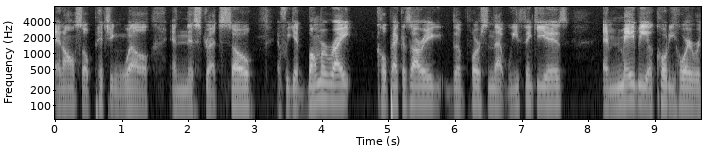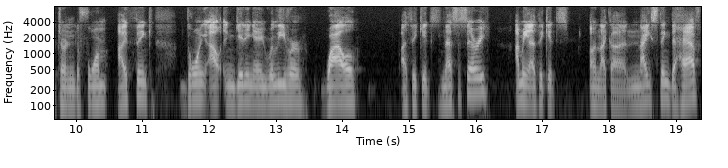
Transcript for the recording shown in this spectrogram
and also pitching well in this stretch. So if we get Bummer right, Kopech is already the person that we think he is, and maybe a Codi Heuer returning to form. I think going out and getting a reliever while I think it's necessary, I mean, I think it's uh, like a nice thing to have.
